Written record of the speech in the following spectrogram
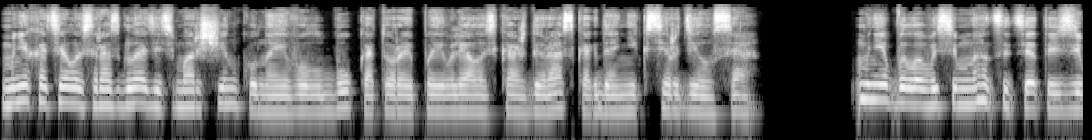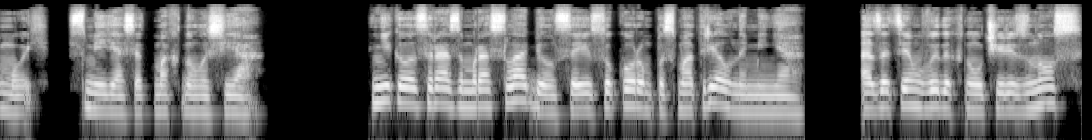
Мне хотелось разгладить морщинку на его лбу, которая появлялась каждый раз, когда Ник сердился. «Мне было восемнадцать этой зимой», — смеясь отмахнулась я. Николас разом расслабился и с укором посмотрел на меня, а затем выдохнул через нос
